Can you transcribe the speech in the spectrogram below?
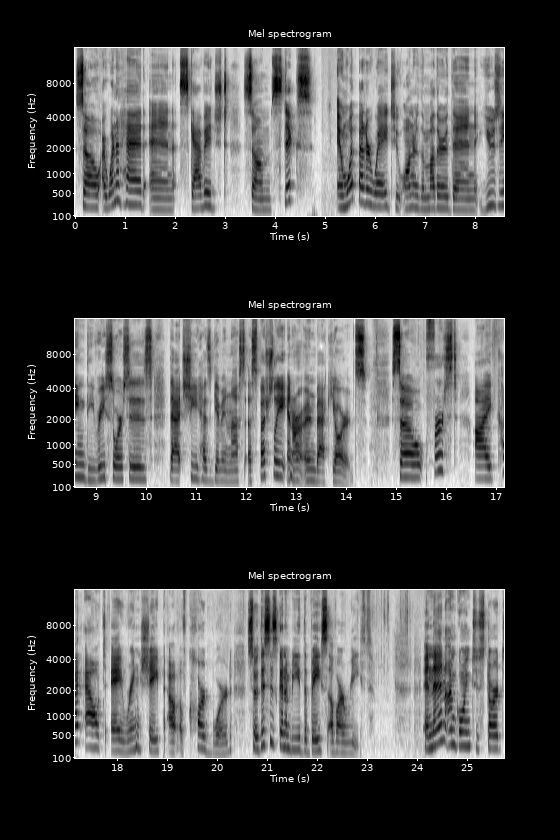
So I went ahead and scavenged some sticks and what better way to honor the mother than using the resources that she has given us, especially in our own backyards. So first, I cut out a ring shape out of cardboard. So this is gonna be the base of our wreath. And then I'm going to start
